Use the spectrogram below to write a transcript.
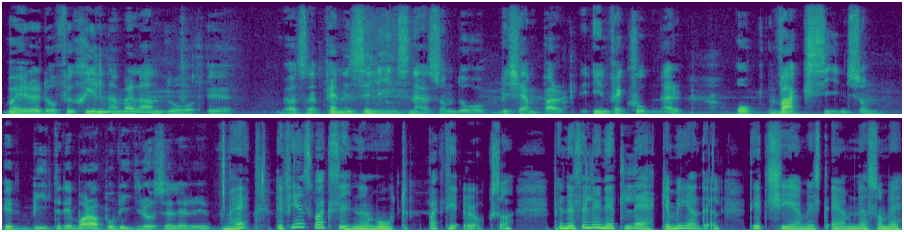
Vad är det då för skillnad mellan då, eh, alltså penicillin som då bekämpar infektioner och vaccin som biter det bara på virus? Eller? Nej, det finns vacciner mot bakterier också. Penicillin är ett läkemedel. Det är ett kemiskt ämne som är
